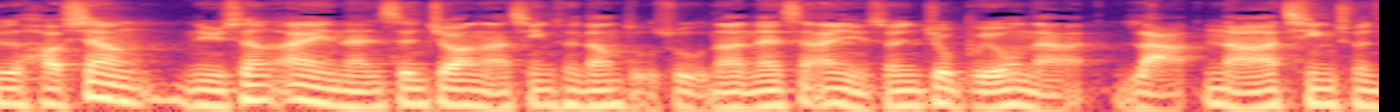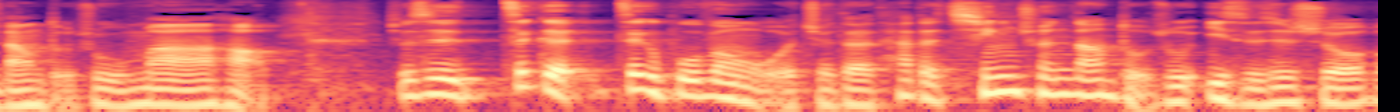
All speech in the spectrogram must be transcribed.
就是好像女生爱男生就要拿青春当赌注，那男生爱女生就不用拿拿拿青春当赌注吗？哈，就是这个这个部分，我觉得他的青春当赌注，意思是说，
